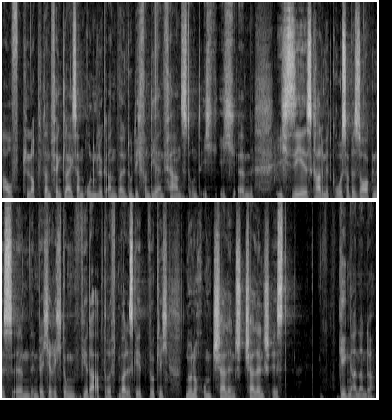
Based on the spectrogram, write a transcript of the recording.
aufploppt, dann fängt gleichsam Unglück an, weil du dich von dir entfernst. Und ich, ich, ähm, ich sehe es gerade mit großer Besorgnis, ähm, in welche Richtung wir da abdriften, weil es geht wirklich nur noch um Challenge. Challenge ist gegeneinander.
